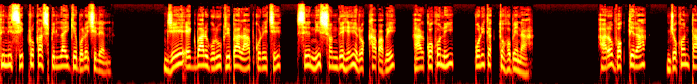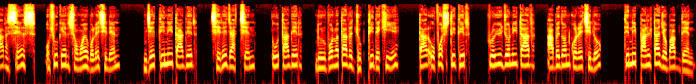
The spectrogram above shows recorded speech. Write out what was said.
তিনি শিবপ্রকাশ পিল্লাইকে বলেছিলেন, যে একবার গুরু কৃপা লাভ করেছে, সে নিঃসন্দেহে রক্ষা পাবে, আর কখনই পরিত্যক্ত হবে না। আরও ভক্তেরা যখন তার শেষ অসুখের সময় বলেছিলেন যে তিনি তাদের ছেড়ে যাচ্ছেন, ও তাদের দুর্বলতার যুক্তি দেখিয়ে তার উপস্থিতির প্রয়োজনীয়তার আবেদন করেছিল। তিনি পাল্টা জবাব দেন,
